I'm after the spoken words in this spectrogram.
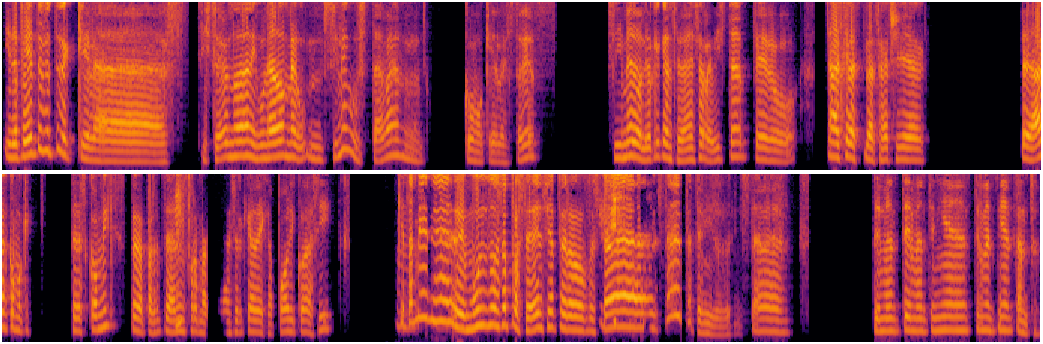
Independientemente de que las historias no eran a ningún lado, me, sí me gustaban como que las historias. Sí me dolió que cancelaran esa revista, pero... Ah, es que las, las ya te daban como que tres cómics, pero aparte te dan información acerca de Japón y cosas así. Que también era de muy dudosa procedencia, pero pues estaba, estaba entretenido, estaba, te, man- te mantenía, te mantenía al tanto.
